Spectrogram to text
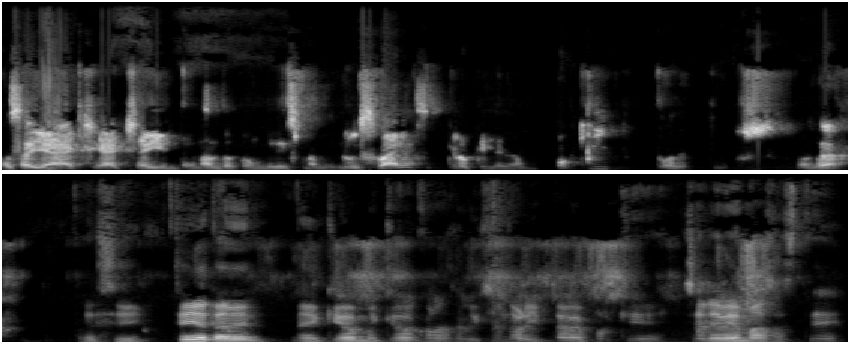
O sea, ya HH ahí entrenando con Griezmann y Luis Suárez, creo que le da un poquito de plus. O sea. Pues sí. Sí, yo también me quedo, me quedo con la selección de ahorita, güey, porque se le ve más, este,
